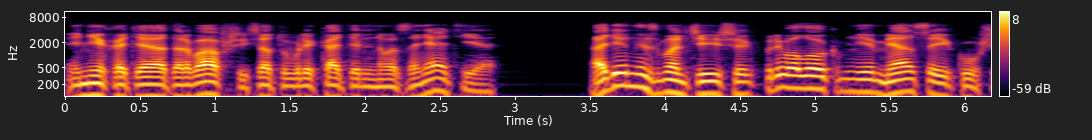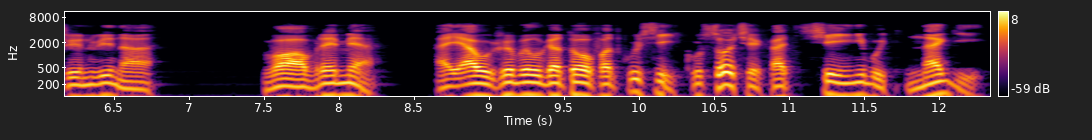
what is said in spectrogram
Нехотя оторвавшись от увлекательного занятия, один из мальчишек приволок мне мясо и кувшин вина. Вовремя а я уже был готов откусить кусочек от чьей-нибудь ноги.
